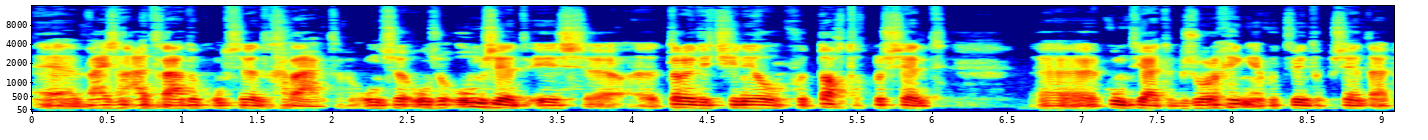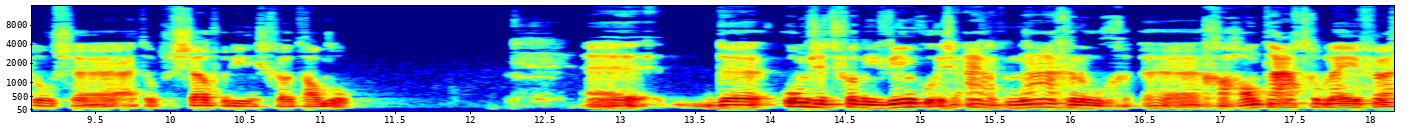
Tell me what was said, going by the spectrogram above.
Uh, wij zijn uiteraard ook ontzettend geraakt. Onze, onze omzet is uh, traditioneel voor 80% uh, komt die uit de bezorging en voor 20% uit, ons, uit onze zelfbedieningsgroothandel. de omzet van die winkel is eigenlijk nagenoeg gehandhaafd gebleven.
